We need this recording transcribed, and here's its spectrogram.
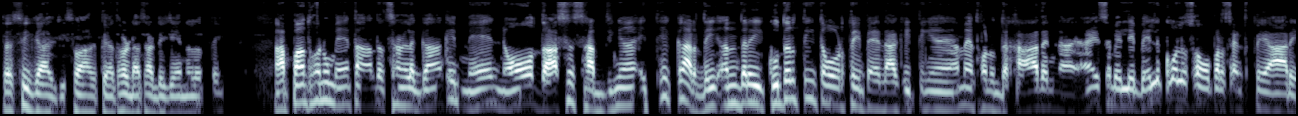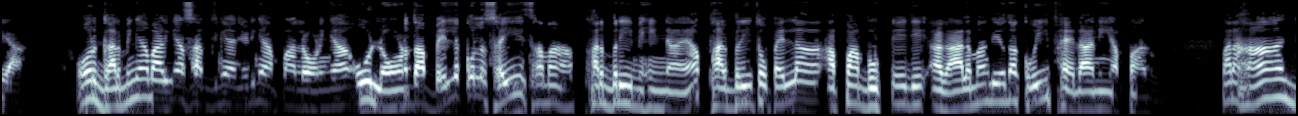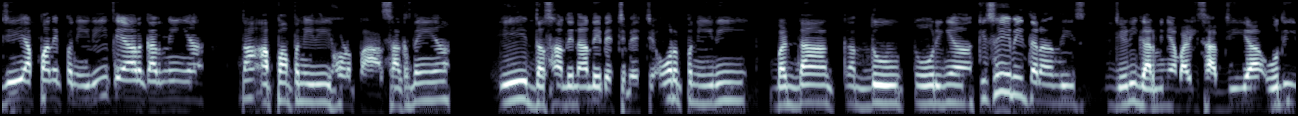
ਸਤਿ ਸ੍ਰੀ ਅਕਾਲ ਜੀ, ਸਵਾਗਤ ਹੈ ਤੁਹਾਡਾ ਸਾਡੇ ਚੈਨਲ ਉੱਤੇ। ਆਪਾਂ ਤੁਹਾਨੂੰ ਮੈਂ ਤਾਂ ਦੱਸਣ ਲੱਗਾ ਕਿ ਮੈਂ 9-10 ਸਬਜ਼ੀਆਂ ਇੱਥੇ ਘਰ ਦੇ ਅੰਦਰ ਹੀ ਕੁਦਰਤੀ ਤੌਰ ਤੇ ਪੈਦਾ ਕੀਤੀਆਂ ਆ। ਮੈਂ ਤੁਹਾਨੂੰ ਦਿਖਾ ਦਿੰਨਾ ਆ, ਇਸ ਵੇਲੇ ਬਿਲਕੁਲ 100% ਤਿਆਰ ਆ। ਔਰ ਗਰਮੀਆਂ ਵਾਲੀਆਂ ਸਬਜ਼ੀਆਂ ਜਿਹੜੀਆਂ ਆਪਾਂ ਲਾਉਣੀਆਂ, ਉਹ ਲਾਉਣ ਦਾ ਬਿਲਕੁਲ ਸਹੀ ਸਮਾਂ ਫਰਵਰੀ ਮਹੀਨਾ ਆ। ਫਰਵਰੀ ਤੋਂ ਪਹਿਲਾਂ ਆਪਾਂ ਬੂਟੇ ਜੇ ਅਗਾ ਲਵਾਂਗੇ ਉਹਦਾ ਕੋਈ ਫਾਇਦਾ ਨਹੀਂ ਆਪਾਂ ਨੂੰ। ਪਰ ਹਾਂ, ਜੇ ਆਪਾਂ ਨੇ ਪਨੀਰੀ ਤਿਆਰ ਕਰਨੀ ਆ ਤਾਂ ਆਪਾਂ ਪਨੀਰੀ ਹੁਣ ਪਾ ਸਕਦੇ ਆ। ਇਹ 10 ਦਿਨਾਂ ਦੇ ਵਿੱਚ ਵਿੱਚ। ਔਰ ਪਨੀਰੀ, ਵੱਡਾ, ਕੱਦੂ, ਤੋਰੀਆਂ, ਕਿਸੇ ਵੀ ਤਰ੍ਹਾਂ ਦੀ ਜਿਹੜੀ ਗਰਮੀਆਂ ਵਾਲੀ ਸਬਜ਼ੀ ਆ, ਉਹਦੀ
